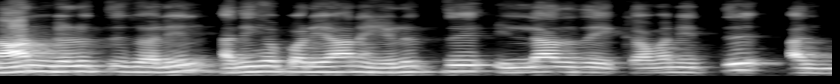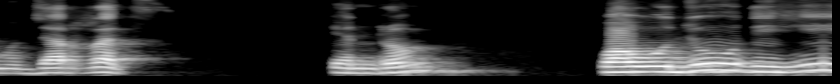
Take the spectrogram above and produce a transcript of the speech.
நான்கு எழுத்துகளில் அதிகப்படியான எழுத்து இல்லாததை கவனித்து அல் முஜர்ரத் என்றும் வவுஜூதிஹி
